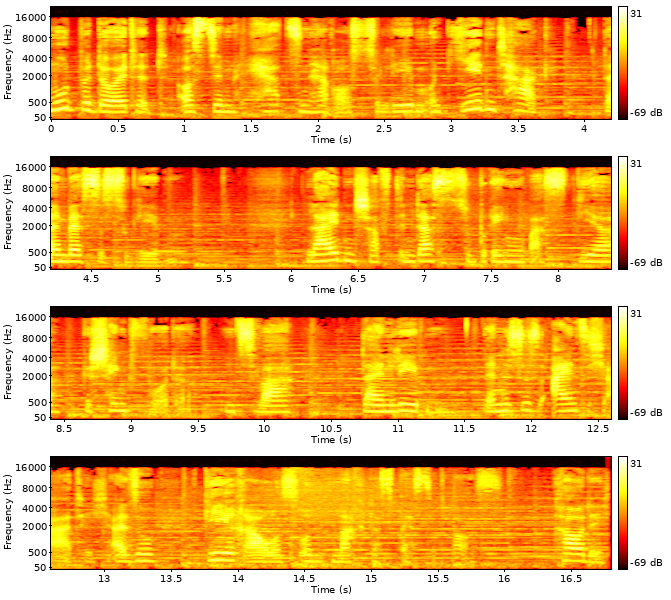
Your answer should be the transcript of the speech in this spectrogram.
Mut bedeutet, aus dem Herzen heraus zu leben und jeden Tag dein Bestes zu geben. Leidenschaft in das zu bringen, was dir geschenkt wurde. Und zwar dein Leben. Denn es ist einzigartig. Also geh raus und mach das Beste draus. Trau dich,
